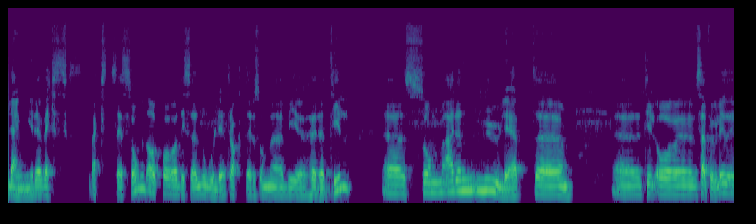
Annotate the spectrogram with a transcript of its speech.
lengre vekst, vekstsesong da, på disse nordlige trakter som vi hører til. Som er en mulighet til å selvfølgelig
